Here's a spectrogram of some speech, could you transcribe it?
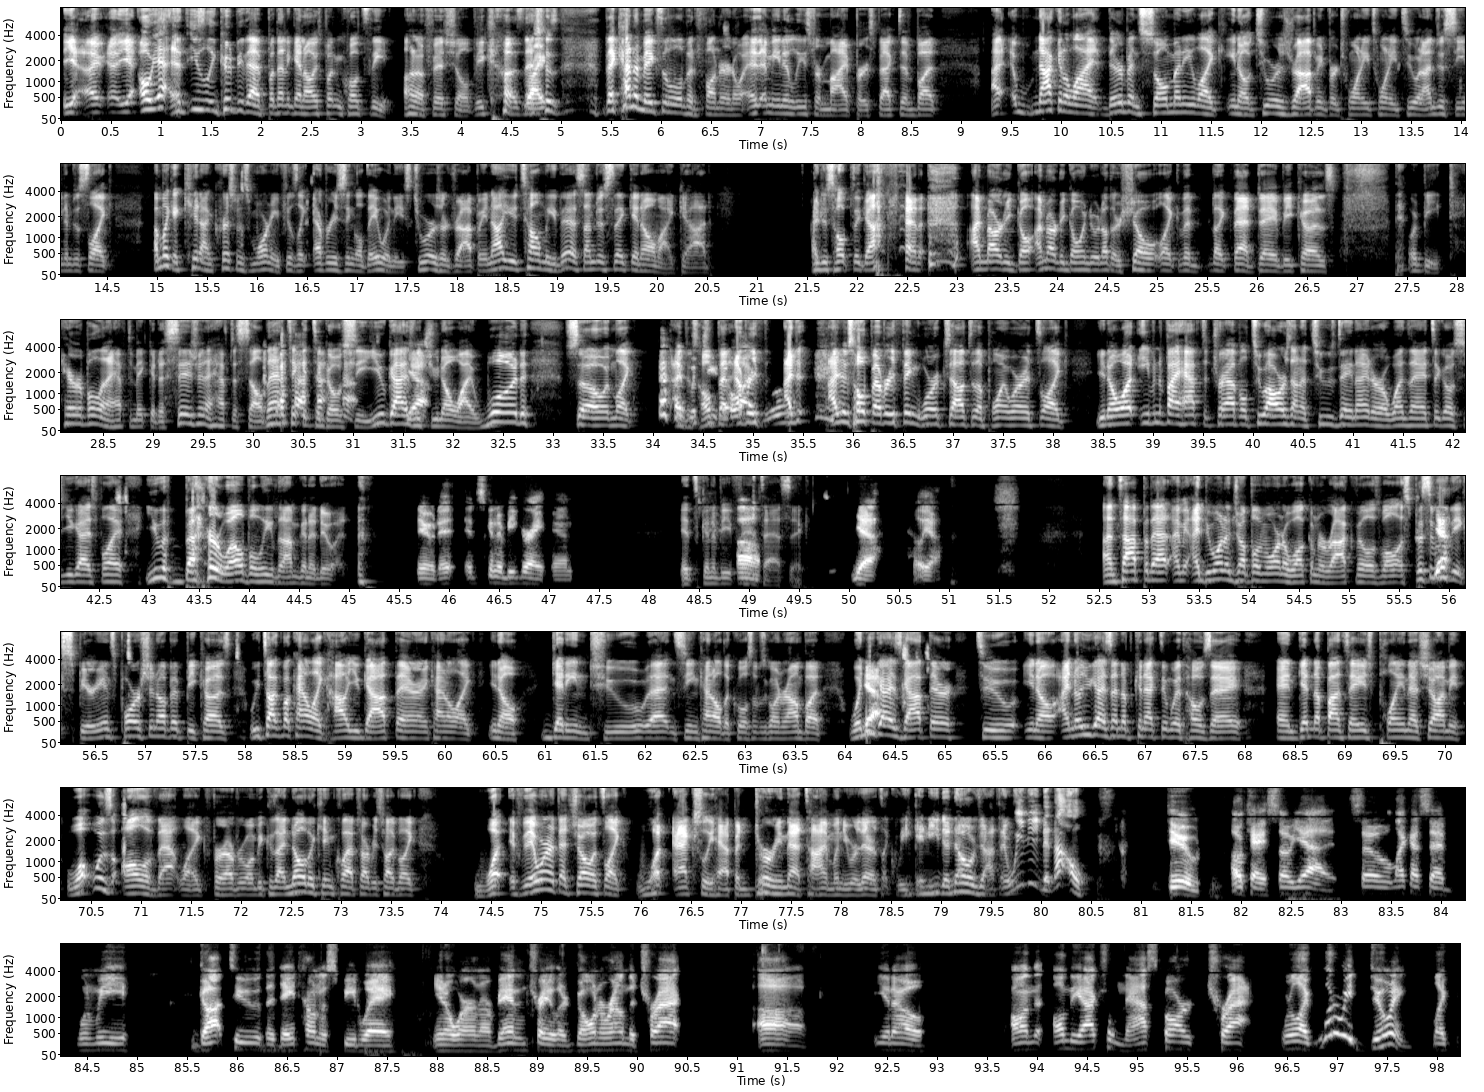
Yeah, I, yeah. Oh, yeah. It easily could be that, but then again, I always put in quotes the unofficial because that right. just that kind of makes it a little bit funner in a way. I mean, at least from my perspective. But I, am not gonna lie, there have been so many like you know tours dropping for 2022, and I'm just seeing them just like I'm like a kid on Christmas morning. It feels like every single day when these tours are dropping. Now you tell me this, I'm just thinking, oh my god. I just hope to God that I'm already go I'm already going to another show like the like that day because that would be terrible and I have to make a decision. I have to sell that ticket to go see you guys, yeah. which you know I would. So I'm like I just hope that everything I, I, just, I just hope everything works out to the point where it's like you know what? Even if I have to travel two hours on a Tuesday night or a Wednesday night to go see you guys play, you better well believe that I'm gonna do it. Dude, it, it's gonna be great, man. It's gonna be uh, fantastic. Uh, yeah, hell yeah. On top of that, I mean, I do want to jump a little more into Welcome to Rockville as well, specifically yeah. the experience portion of it, because we talked about kind of like how you got there and kind of like, you know, getting to that and seeing kind of all the cool stuff was going around. But when yeah. you guys got there to, you know, I know you guys end up connecting with Jose and getting up on stage, playing that show. I mean, what was all of that like for everyone? Because I know the King Collapse Army's probably like, what if they weren't at that show? It's like, what actually happened during that time when you were there? It's like, we need to know, Jonathan. We need to know. Dude, Okay, so yeah, so like I said, when we got to the Daytona Speedway, you know, we're in our van and trailer going around the track, uh, you know, on the on the actual NASCAR track. We're like, what are we doing? Like,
